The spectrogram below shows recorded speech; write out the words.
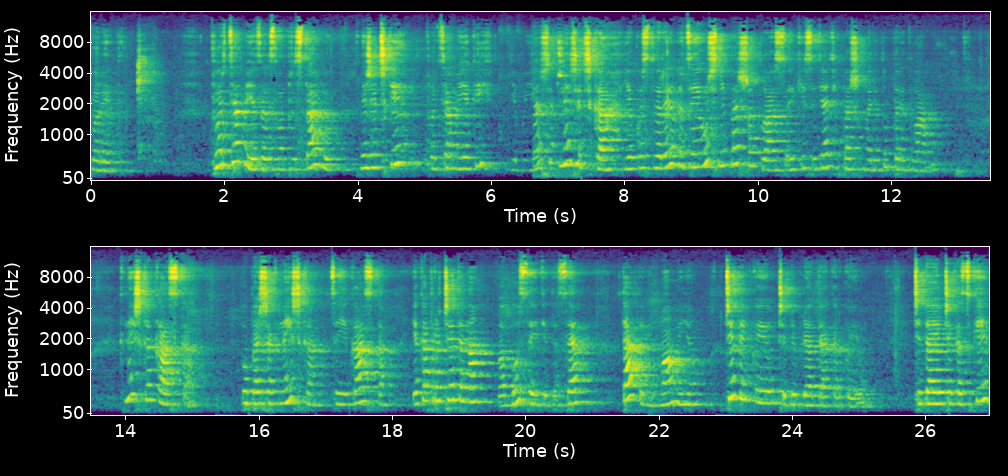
творити. Творцями я зараз вам представлю книжечки, творцями яких є мої. Перша книжечка, яку створили, це і учні першого класу, які сидять в першому ряду перед вами. Книжка казка. Бо перша книжка це є казка, яка прочитана бабусею, дідусем, татом, мамою, вчителькою чи бібліотекаркою. Читаючи казки,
